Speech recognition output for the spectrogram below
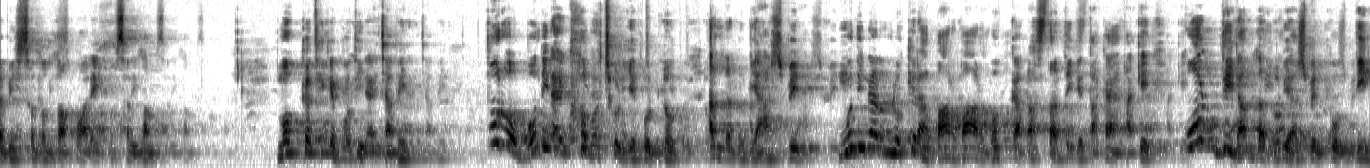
নবী আলাইহি মক্কা থেকে মদিনায় যাবেন পুরো মদিনায় খবর ছড়িয়ে পড়ল, আল্লাহ নবী আসবেন। মদিনার লোকেরা বারবার মক্কা রাস্তার দিকে তাকায় থাকে, কোন দিন আল্লাহ নবী আসবেন, কোন দিন?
